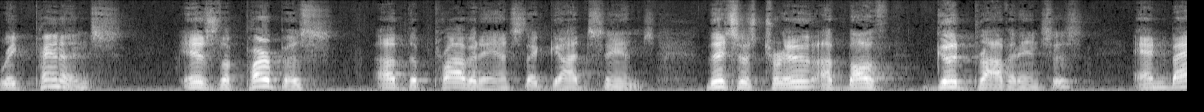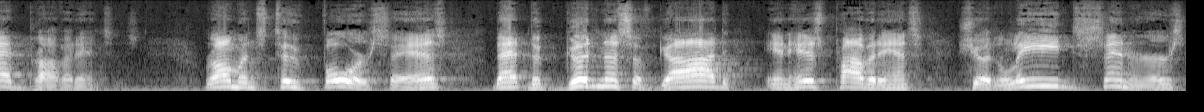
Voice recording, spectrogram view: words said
Repentance is the purpose of the providence that God sends. This is true of both good providences and bad providences. Romans 2 4 says that the goodness of God in His providence should lead sinners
